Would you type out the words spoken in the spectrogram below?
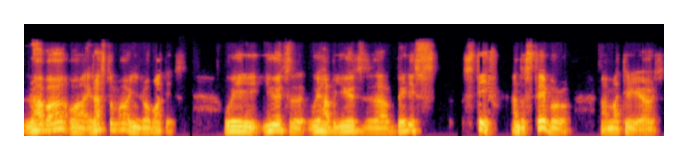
rubber or elastomer in robotics. We use, we have used uh, very stiff and stable uh, materials,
